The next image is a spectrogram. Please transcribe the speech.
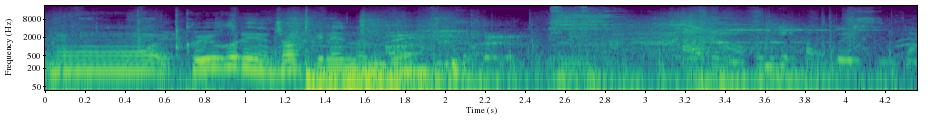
음 글그리는 잡긴 했는데 아군이 공격받고 있습니다.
